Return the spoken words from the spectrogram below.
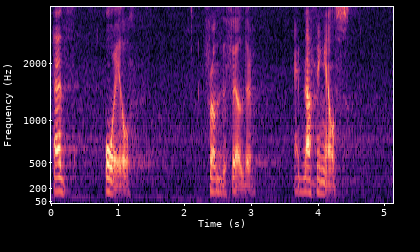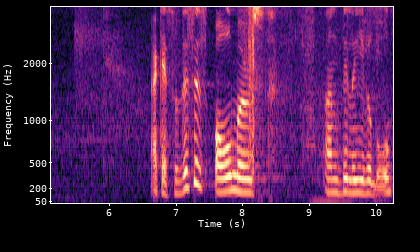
That's oil from the filter and nothing else. Okay, so this is almost unbelievable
